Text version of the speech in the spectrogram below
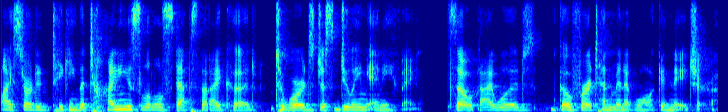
I started taking the tiniest little steps that I could towards just doing anything. So I would go for a 10 minute walk in nature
